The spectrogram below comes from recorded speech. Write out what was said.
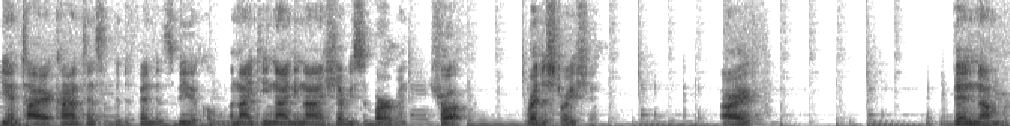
the entire contents of the defendant's vehicle, a 1999 Chevy Suburban truck registration. All right. VIN number.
